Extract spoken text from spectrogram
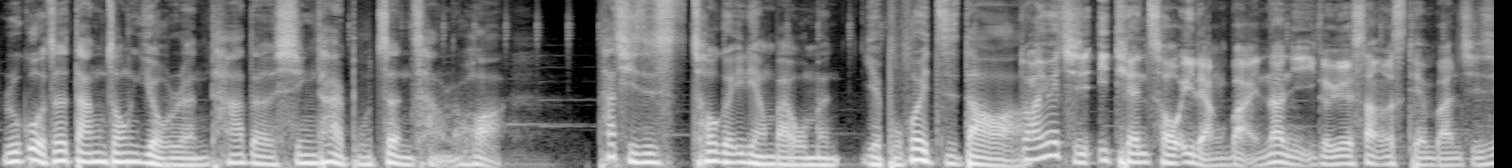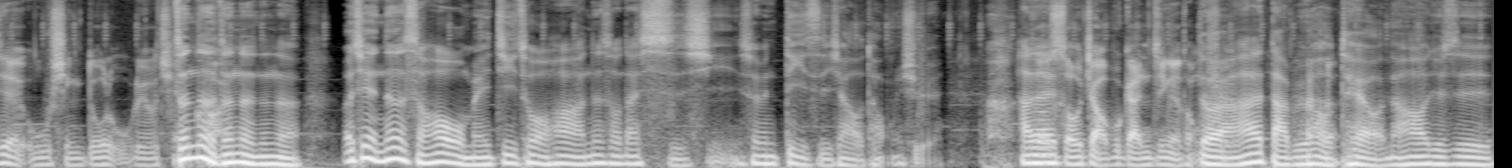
如果这当中有人他的心态不正常的话。他其实抽个一两百，我们也不会知道啊。对啊，因为其实一天抽一两百，那你一个月上二十天班，其实也无形多了五六千。真的，真的，真的。而且那个时候我没记错的话，那时候在实习，顺便 diss 一下我同学，他在手脚不干净的同学。对啊，他在 W Hotel，然后就是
